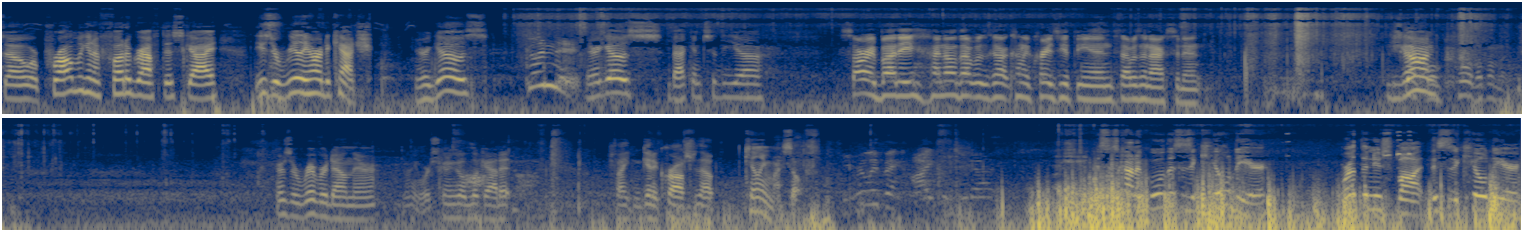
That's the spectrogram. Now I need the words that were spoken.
So we're probably gonna photograph this guy. These are really hard to catch. There he goes. Goodness. There he goes. Back into the. uh Sorry, buddy. I know that was got kind of crazy at the end. That was an accident. He's gone. up on the- There's a river down there. I think we're just gonna go look at it. If I can get across without killing myself. Do you really think I could do that? I should. This is kind of cool. This is a killdeer. We're at the new spot. This is a killdeer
